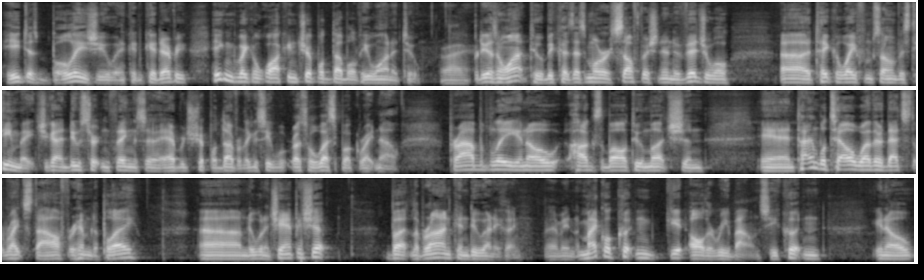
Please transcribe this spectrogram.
He just bullies you and can get every. He can make a walking triple double if he wanted to. Right. But he doesn't want to because that's more selfish and individual uh, take away from some of his teammates. You got to do certain things to average triple double. Like you see Russell Westbrook right now, probably you know hugs the ball too much, and and time will tell whether that's the right style for him to play um, to win a championship. But LeBron can do anything. I mean, Michael couldn't get all the rebounds. He couldn't, you know,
